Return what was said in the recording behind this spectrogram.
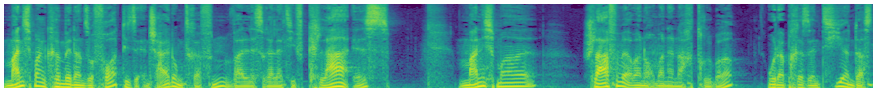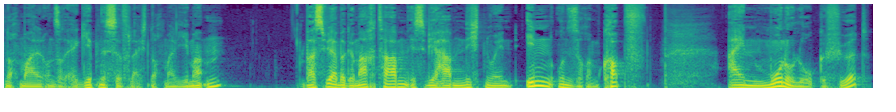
Manchmal können wir dann sofort diese Entscheidung treffen, weil es relativ klar ist. Manchmal schlafen wir aber noch mal eine Nacht drüber oder präsentieren das noch mal unsere Ergebnisse vielleicht noch mal jemandem Was wir aber gemacht haben, ist, wir haben nicht nur in, in unserem Kopf einen Monolog geführt,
